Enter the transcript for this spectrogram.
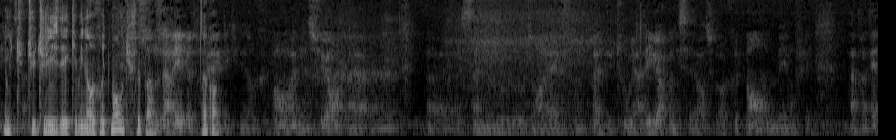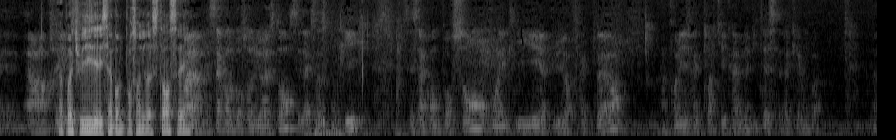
Et Donc ça- tu, tu utilises des cabinets de recrutement ou tu fais ça pas nous arrive de D'accord. travailler avec des cabinets de recrutement, ouais, bien sûr. Euh, euh, ça ne nous enlève pas du tout la rigueur qu'on essaie d'avoir sur le recrutement, mais on fait. Après, alors après, Après, tu dis les 50% du restant, c'est. voilà, les 50% du restant, c'est là que ça se complique. Ces 50% vont être liés à plusieurs facteurs. Un premier facteur qui est quand même la vitesse à laquelle on va. Euh,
